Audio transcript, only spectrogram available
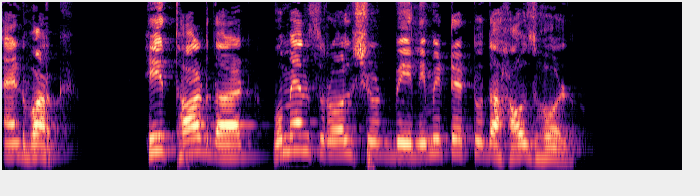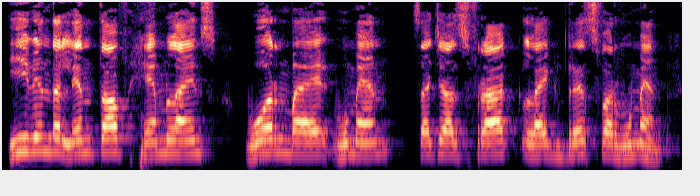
and work. He thought that women's role should be limited to the household. Even the length of hemlines worn by women, such as frock like dress for women,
